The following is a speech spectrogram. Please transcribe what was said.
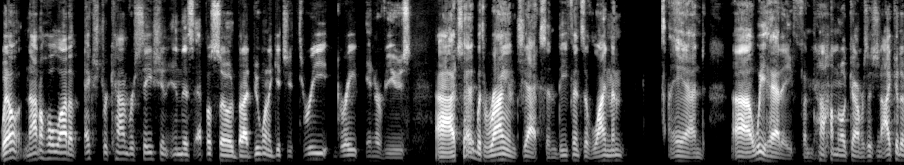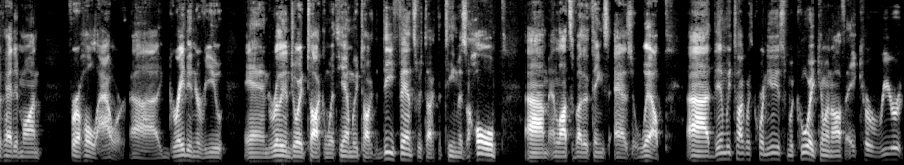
Well, not a whole lot of extra conversation in this episode, but I do want to get you three great interviews. Uh, I chatted with Ryan Jackson, defensive lineman, and uh, we had a phenomenal conversation. I could have had him on for a whole hour. Uh, great interview and really enjoyed talking with him. We talked the defense, we talked the team as a whole, um, and lots of other things as well. Uh, then we talked with Cornelius McCoy coming off a career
